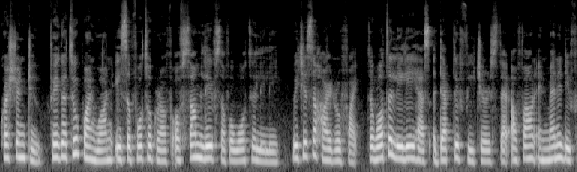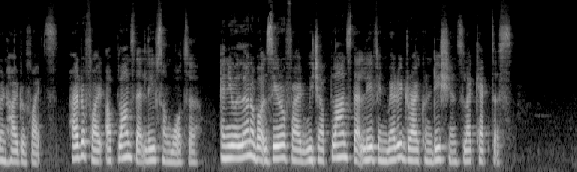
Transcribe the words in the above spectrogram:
Question 2. Figure 2.1 is a photograph of some leaves of a water lily, which is a hydrophyte. The water lily has adaptive features that are found in many different hydrophytes. Hydrophyte are plants that live on water. And you will learn about xerophyte, which are plants that live in very dry conditions like cactus.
